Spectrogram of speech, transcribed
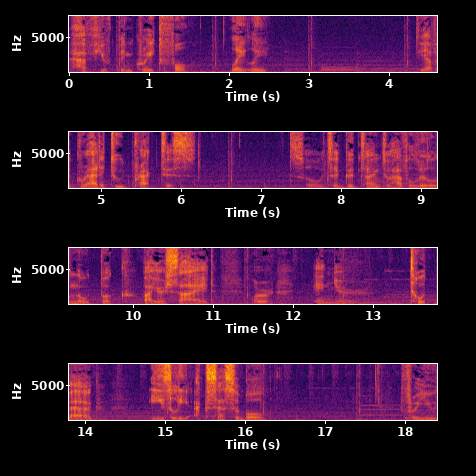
Have you been grateful lately? Do you have a gratitude practice? So it's a good time to have a little notebook by your side or in your tote bag, easily accessible for you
